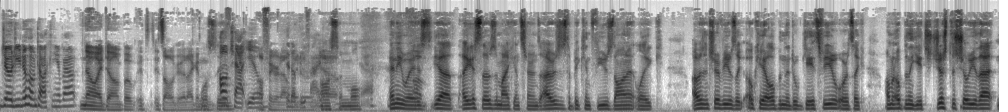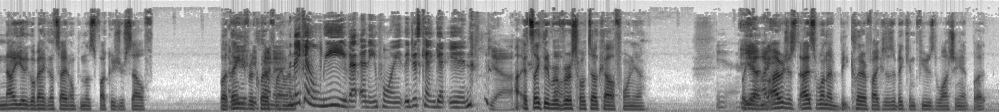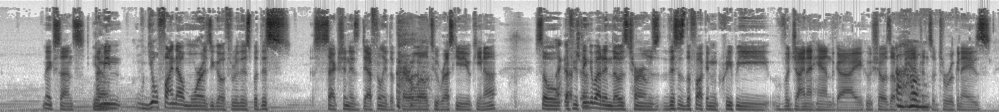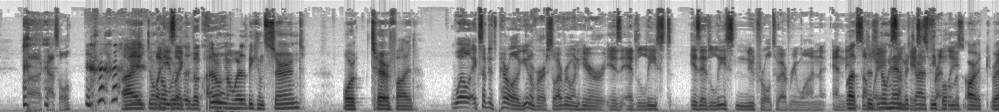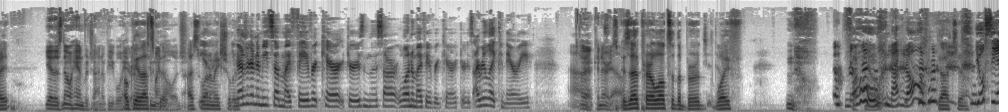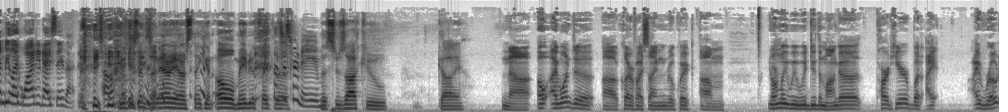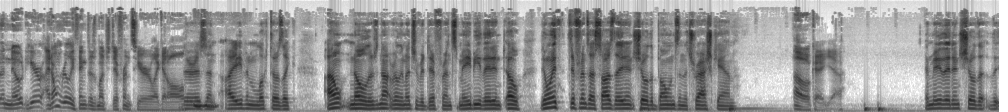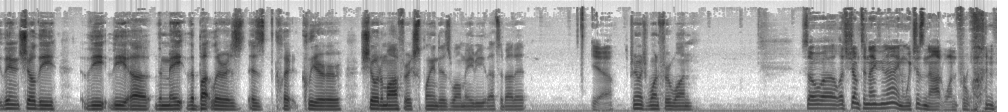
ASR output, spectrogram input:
Joe, do you know who I'm talking about? No, I don't, but it's it's all good. I can. We'll see. I'll chat you. I'll figure it out It'll later. be fine. Awesome. Well, Yeah. anyways, Um, yeah, I guess those are my concerns. I was just a bit confused on it. Like, I wasn't sure if he was like, okay, I'll open the door gates for you, or it's like, I'm gonna open the gates just to show you that. Now you gotta go back outside and open those fuckers yourself. But I thank mean, you for clarifying. kinda- And they can leave at any point. They just can't get in. Yeah. Uh, It's like the reverse Hotel California. Yeah. But yeah, no, I- I, was just I just want to be clarified because I was a bit confused watching it. But Makes sense. Yeah. I mean, you'll find out more as you go through this, but this section is definitely the parallel to Rescue Yukina. So if you think about it in those terms, this is the fucking creepy vagina hand guy who shows up at the Oh. entrance of Tarukane's uh, castle. I don't But know he's where like the, the I don't know whether to be concerned or terrified. Well, except it's parallel universe, so everyone here is at least is at least neutral to everyone, and in some there's way, no hand some vagina cases people friendly. in this arc, right? Yeah, there's no hand vagina people here. Okay, that's to my good. knowledge. I just want to make sure. You guys are gonna meet some of my favorite characters in this arc. One of my favorite characters. I really like Canary. Um, Oh yeah, canaries. so- Is that a parallel to the bird wife? No. No, not at all. Gotcha. You'll see and be like, "Why did I say that?" You just Canary. I was thinking, oh, maybe it's like That's the, just her name. the Suzaku guy. Nah. Oh, I wanted to uh, clarify something real quick. Um, normally we would do the manga part here, but I I wrote a note here. I don't really think there's much difference here, like at all. There isn't. I even looked. I was like, I don't know. There's not really much of a difference. Maybe they didn't. Oh, the only difference I saw is they didn't show the bones in the trash can, Oh, okay, yeah. and maybe they didn't show the they didn't show the the the uh the mate the butler is is clear clear showed him off or explained it as well. Maybe that's about it. Yeah. It's pretty much one for one. So uh, let's jump to 99, which is not one for one.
